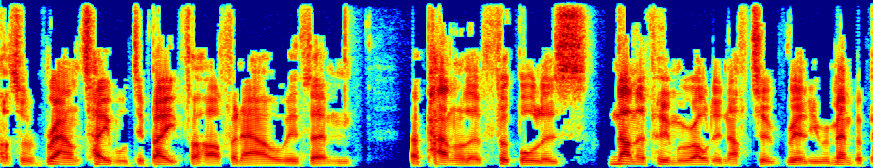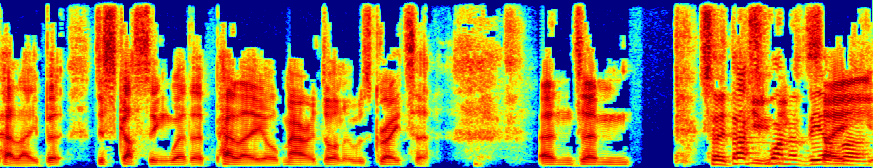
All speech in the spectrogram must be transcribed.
a sort of round table debate for half an hour with um, a panel of footballers, none of whom were old enough to really remember Pele, but discussing whether Pele or Maradona was greater. And um, So that's one of the say- other.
